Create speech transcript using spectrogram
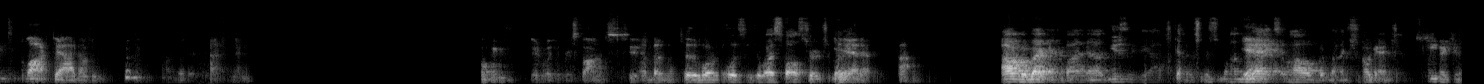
he's blocked out on, on the attachment. Hoping there was a response to. To the one, was it the West Falls Church? Yeah. I'll go back and find out. Usually the ops guys respond to Yeah. that, so I'll go back. Okay. Just make sure.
